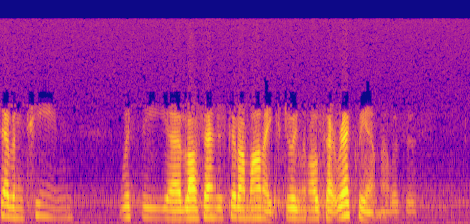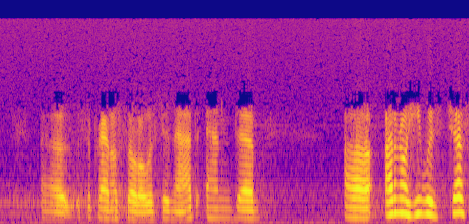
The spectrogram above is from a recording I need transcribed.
17 with the uh, Los Angeles Philharmonic doing the Mozart Requiem. I was a uh, soprano soloist in that, and uh, uh, I don't know. He was just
